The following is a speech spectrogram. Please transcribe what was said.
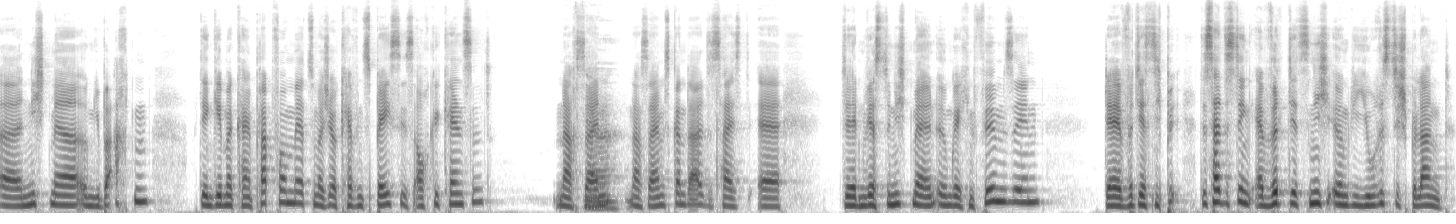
äh, nicht mehr irgendwie beachten, denen geben wir keine Plattform mehr. Zum Beispiel auch Kevin Spacey ist auch gecancelt nach, sein, ja. nach seinem Skandal. Das heißt, äh, den wirst du nicht mehr in irgendwelchen Filmen sehen. Der wird jetzt nicht, das ist halt das Ding, er wird jetzt nicht irgendwie juristisch belangt,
